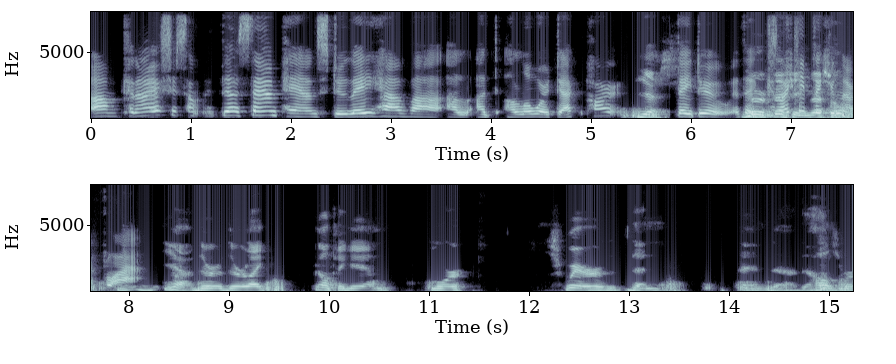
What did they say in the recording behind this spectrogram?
Um, can I ask you something? The sampans, do they have a, a, a, lower deck part? yes, They do. They, They're a 'cause I keep thinking they're flat. yeah, they're they're like built again, more square than, and uh, the hulls were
